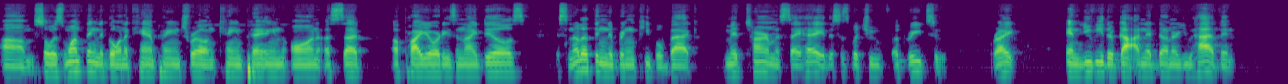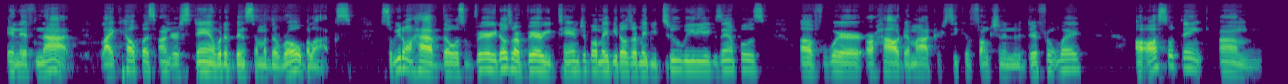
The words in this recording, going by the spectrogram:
Um, so it's one thing to go on a campaign trail and campaign on a set of priorities and ideals. It's another thing to bring people back midterm and say, hey, this is what you agreed to, right? And you've either gotten it done or you haven't. And if not, like help us understand what have been some of the roadblocks. So we don't have those very, those are very tangible. Maybe those are maybe two weedy examples of where or how democracy can function in a different way. I also think um,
